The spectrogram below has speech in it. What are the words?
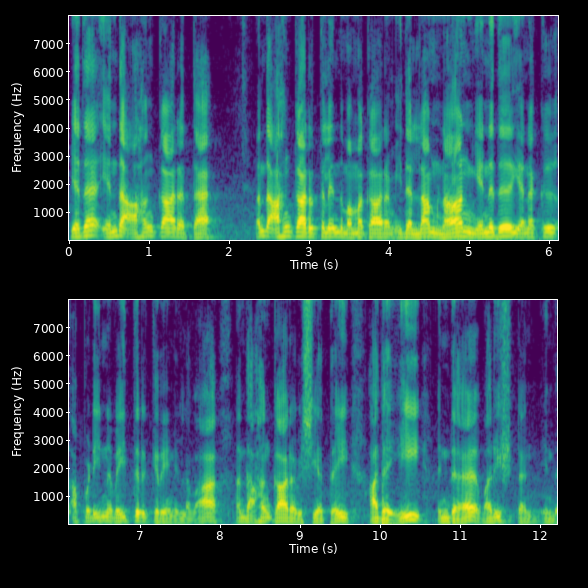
எதை எந்த அகங்காரத்தை அந்த அகங்காரத்திலேருந்து மமக்காரம் இதெல்லாம் நான் எனது எனக்கு அப்படின்னு வைத்திருக்கிறேன் இல்லவா? அந்த அகங்கார விஷயத்தை அதை இந்த வரிஷ்டன் இந்த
